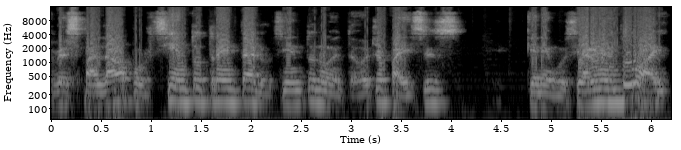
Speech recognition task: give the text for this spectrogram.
respaldado por 130 de los 198 países que negociaron en Dubái,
